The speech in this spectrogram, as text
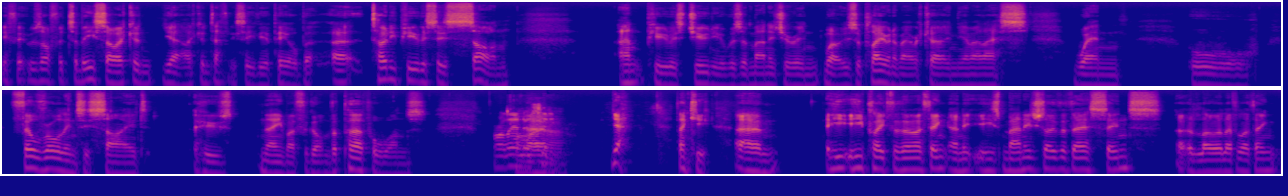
if it was offered to me. So I can yeah, I can definitely see the appeal. But uh, Tony Pulis's son Ant Pulis Jr. was a manager in, well, he was a player in America in the MLS when, oh, Phil Rawlins' side, whose name I've forgotten, the purple ones. Orlando uh, City. Yeah, thank you. Um, he, he played for them, I think, and he's managed over there since at a lower level, I think,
